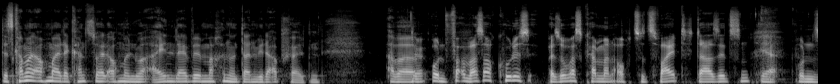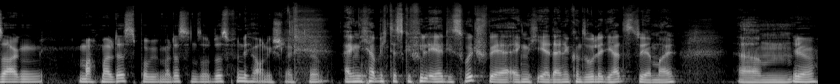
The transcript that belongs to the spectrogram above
das kann man auch mal, da kannst du halt auch mal nur ein Level machen und dann wieder abschalten. Aber und was auch cool ist, bei sowas kann man auch zu zweit da sitzen Ja. und sagen, mach mal das, probier mal das und so. Das finde ich auch nicht schlecht. Ja. eigentlich habe ich das Gefühl, eher die Switch wäre eigentlich eher deine Konsole, die hattest du ja mal. Ähm, ja.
